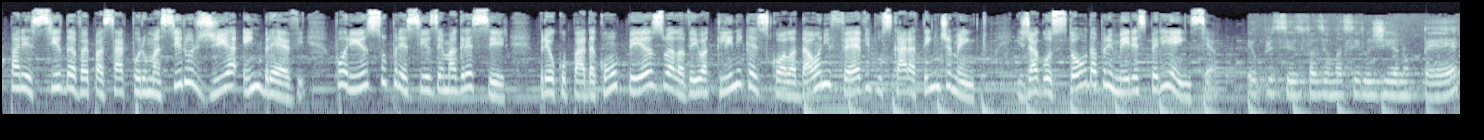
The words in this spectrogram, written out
Aparecida vai passar por uma cirurgia em breve, por isso precisa emagrecer. Preocupada com o peso, ela veio à clínica escola da Unifev buscar atendimento e já gostou da primeira experiência. Eu preciso fazer uma cirurgia no pé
